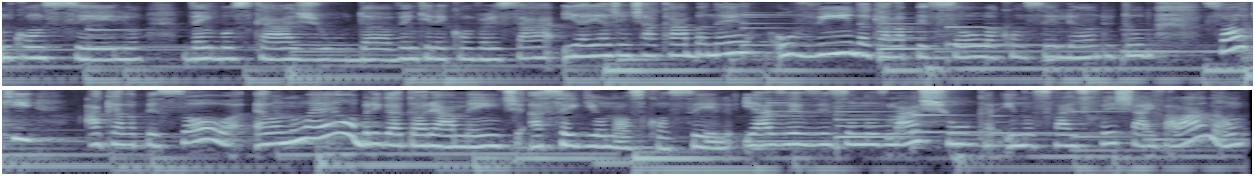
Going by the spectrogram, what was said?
um conselho, vem buscar ajuda, vem querer conversar e aí a gente acaba, né, ouvindo aquela pessoa, aconselhando e tudo. Só que aquela pessoa, ela não é obrigatoriamente a seguir o nosso conselho e às vezes isso nos machuca e nos faz fechar e falar: "Ah, não,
